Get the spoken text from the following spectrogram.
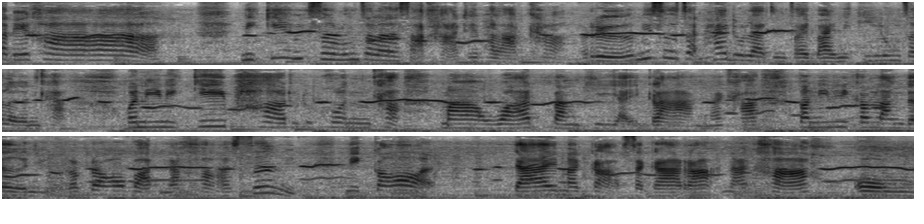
วัสดีค่ะ นิกกี้มิซูลุงเจริญสาขาเทพรักษ์ค่ะ หรือมิซูจัดให้ดูแลจริงใจบายนิกกี้ลุงเจริญค่ะ วันนี้นิกกี้พาทุกๆคนค่ะ มาวัดบางพีใหญ่กลางนะคะ ตอนนี้นิกกำลังเดินอยู่รอบๆวัดนะคะ ซึ่งนิกก็ได้มากราบสักการะนะคะ องค์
